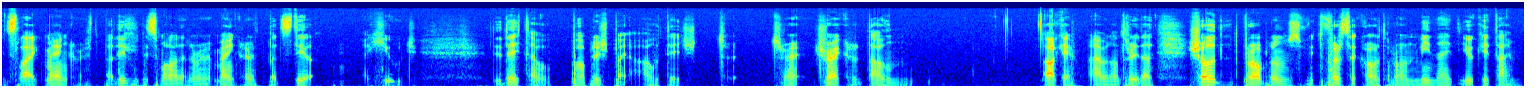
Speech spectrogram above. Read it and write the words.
It's like Minecraft, but a little bit smaller than Minecraft, but still huge. The data published by Outage tra- tra- Tracker down. Okay, I will not read that. Showed that problems with first occurred around midnight UK time,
